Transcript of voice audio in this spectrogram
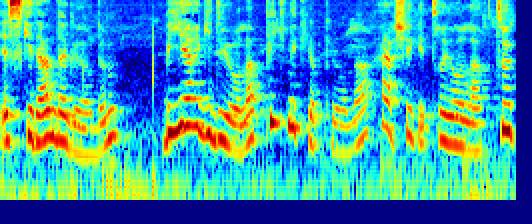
Eskiden de gördüm. Bir yere gidiyorlar, piknik yapıyorlar, her şey getiriyorlar. Tüp,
